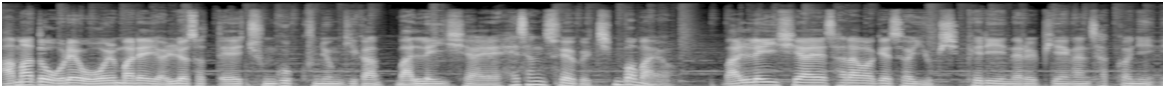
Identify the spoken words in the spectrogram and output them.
아마도 올해 5월 말에 16대의 중국 군용기가 말레이시아의 해상 수역을 침범하여 말레이시아의 사라왁에서 60해리 이내를 비행한 사건이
